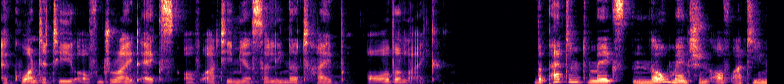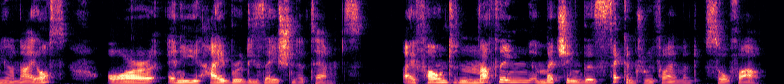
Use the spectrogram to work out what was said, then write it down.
a quantity of dried eggs of Artemia salina type or the like. The patent makes no mention of Artemia NYOS or any hybridization attempts. I found nothing matching the second refinement so far.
